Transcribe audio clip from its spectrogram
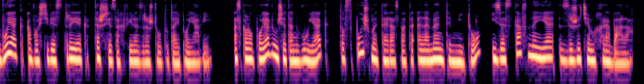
Wujek, a właściwie stryjek, też się za chwilę zresztą tutaj pojawi. A skoro pojawił się ten wujek, to spójrzmy teraz na te elementy mitu i zestawmy je z życiem hrabala.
